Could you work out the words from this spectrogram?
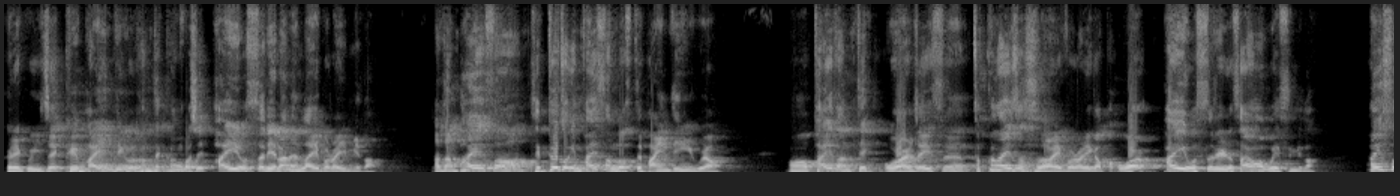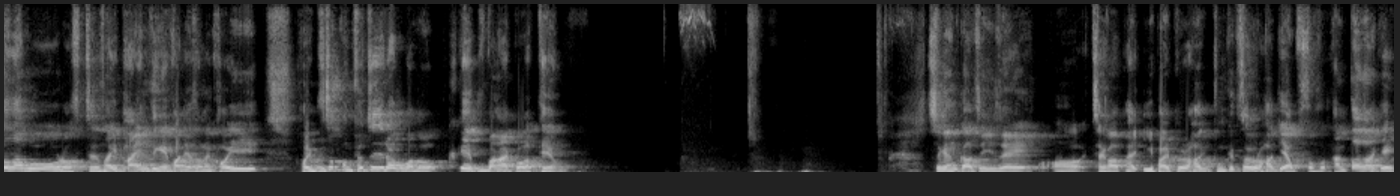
그리고 이제 그 바인딩으로 선택한 것이 파이오3라는 라이브러리입니다. 가장 파이썬, 대표적인 파이썬 러스트 바인딩이고요. 어, 파이던틱, ORJSON, 토크나이저스 라이브러리가 파이오3를 사용하고 있습니다. 파이썬하고 러스트 사이 바인딩에 관해서는 거의, 거의 무조건 표준이라고 봐도 크게 무방할 것 같아요. 지금까지 이제, 어, 제가 발- 이 발표를 하기, 본격적으로 하기에 앞서서 간단하게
